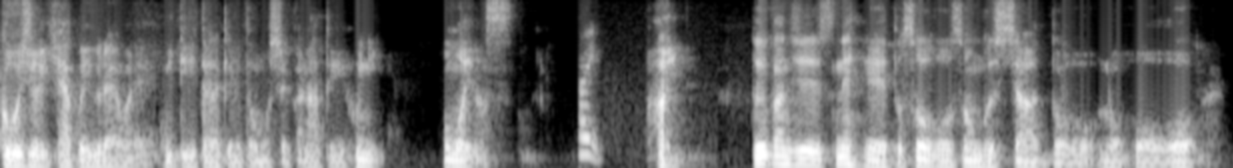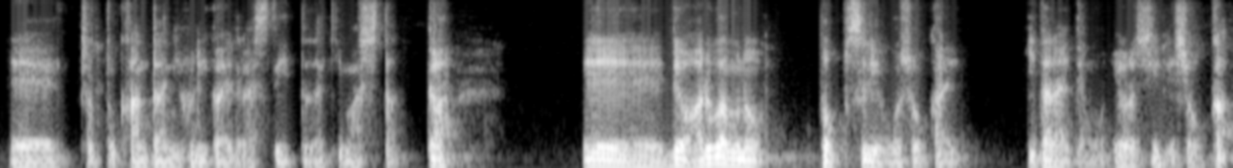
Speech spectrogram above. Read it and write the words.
50位、100位ぐらいまで見ていただけると面白いかなというふうに思います。はい。はい。という感じでですね、えっ、と、総合ソングスチャートの方を、えーちょっと簡単に振り返らせていただきましたが、えーでは、アルバムのトップ3をご紹介いただいてもよろしいでしょうか？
